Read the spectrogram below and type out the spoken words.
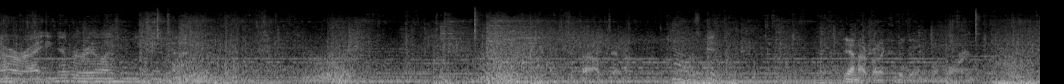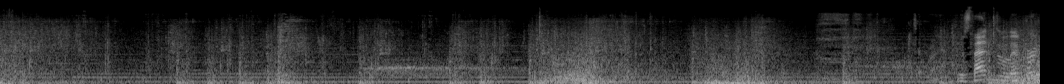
Alright, you never realize Yeah, no, but I could have gotten one more. Was that deliberate?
